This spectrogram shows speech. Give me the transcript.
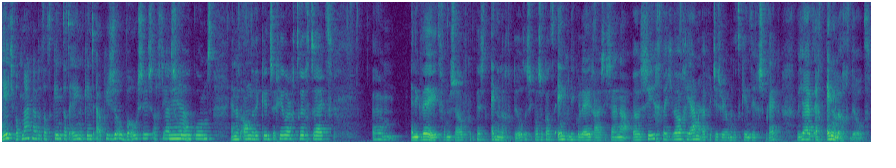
jeetje, wat maakt nou dat dat kind, dat ene kind elke keer zo boos is als hij uit Ja. school komt. En dat andere kind zich heel erg terugtrekt. Ehm, en ik weet van mezelf, ik heb best engelig geduld. Dus ik was ook altijd een van die collega's die zei, nou Sieg, weet je wel, ga jij maar eventjes weer met dat kind in gesprek. Want jij hebt echt engelig geduld.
